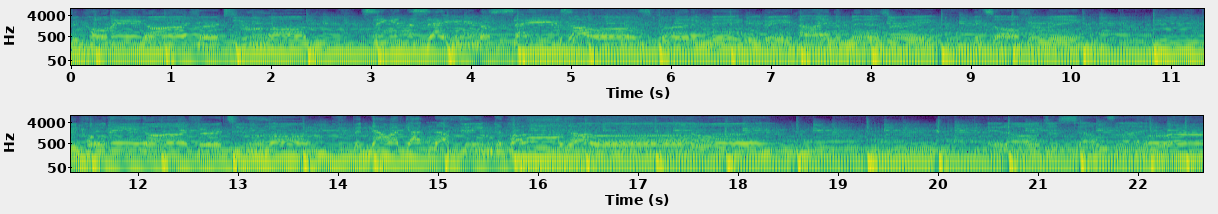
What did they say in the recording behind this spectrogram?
Been holding on for too long Singing the same notes, the same songs Putting me behind the misery It's all for me Been holding on for too long But now I've got nothing to hold on. It all just sounds like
